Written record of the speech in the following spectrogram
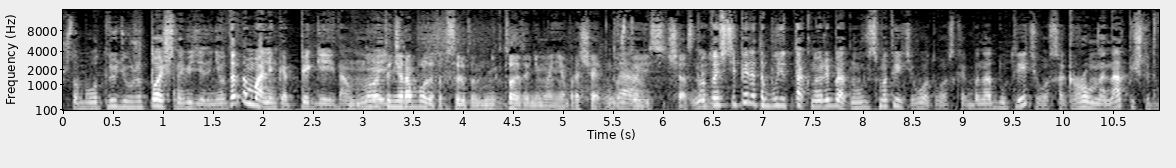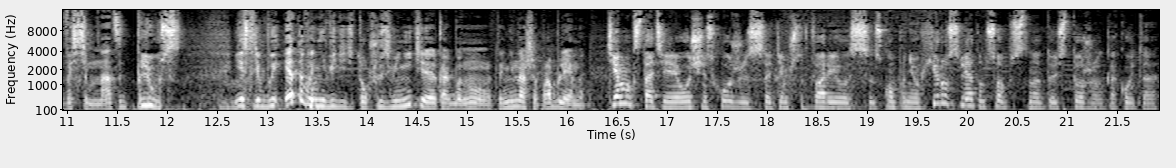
чтобы вот люди уже точно видели. Не вот это маленькая пегей там. Ну, это не работает абсолютно. Никто на это внимание не обращает, на то, Да. что есть сейчас. Ну, то есть теперь это будет так, ну, ребят, ну вы смотрите, вот у вас как бы на одну треть, у вас огромная надпись, что это 18 плюс. Если вы этого не видите, то уж извините, как бы, ну, это не наши проблемы. Тема, кстати, очень схожа с тем, что творилось с Company of Heroes летом, собственно. То есть тоже какой-то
